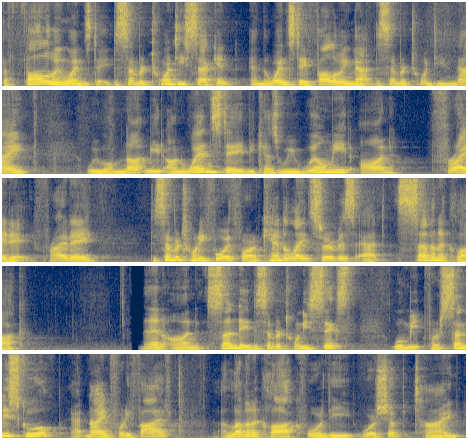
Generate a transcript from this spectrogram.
The following Wednesday, December 22nd, and the Wednesday following that, December 29th, we will not meet on Wednesday because we will meet on Friday. Friday, December 24th for our candlelight service at 7 o'clock. Then on Sunday, December 26th, we'll meet for Sunday school at 945 11 o'clock for the worship time.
